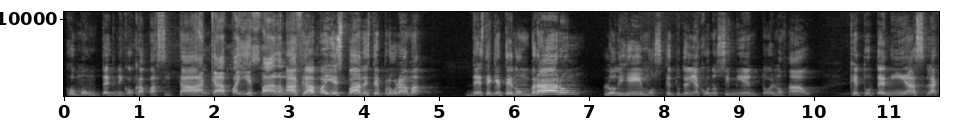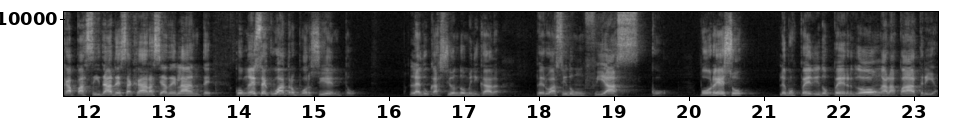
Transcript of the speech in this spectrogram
como un técnico capacitado. A capa y espada. lo A capa y espada este programa, desde que te nombraron, lo dijimos, que tú tenías conocimiento, el know-how, que tú tenías la capacidad de sacar hacia adelante con ese 4% la educación dominicana, pero ha sido un fiasco. Por eso le hemos pedido perdón a la patria,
